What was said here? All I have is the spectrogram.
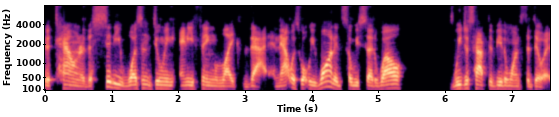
the town or the city wasn't doing anything like that and that was what we wanted so we said well we just have to be the ones to do it.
